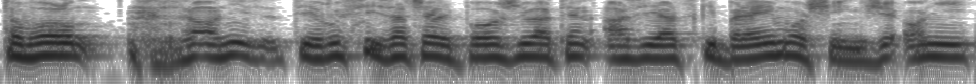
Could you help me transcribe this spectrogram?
To bol, no, oni, tí Rusi začali používať ten aziatský brainwashing, že oni,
